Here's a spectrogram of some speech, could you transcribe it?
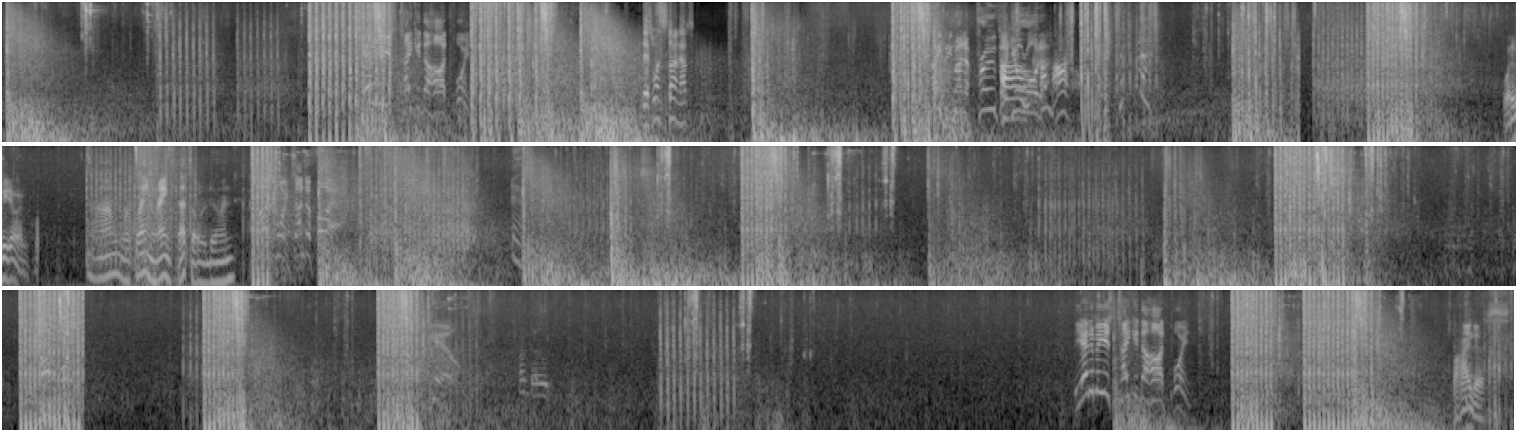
Enemy is taking the hard point. There's one stun out. Strafing run approved on your order. Oh, Come on. What are we doing? Um, we're playing ranked. That's what we're doing. Hard points under fire. Hard point. Kill. The enemy has taken the hard point. Behind us.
